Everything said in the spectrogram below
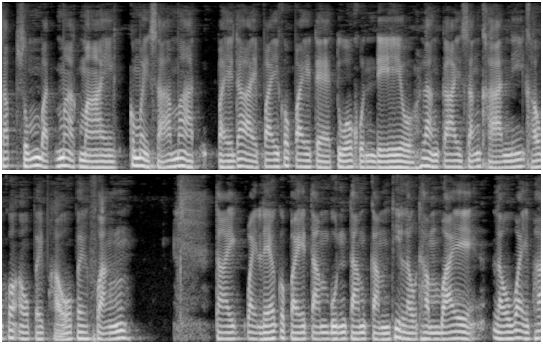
ทรัพย์สมบัติมากมายก็ไม่สามารถไปได้ไปก็ไปแต่ตัวคนเดียว ร่างกายสังขารนี้เขาก็เอาไปเผาไปฝัง ตายไปแล้วก็ไปตามบุญตามกรรมที่เราทำไว้ เราไหว้พระ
